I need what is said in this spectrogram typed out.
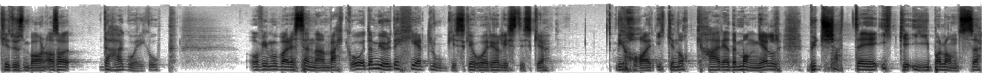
10 000 barn. Altså, Det her går ikke opp. Og vi må bare sende dem vekk. Og De gjør det helt logiske og realistiske. Vi har ikke nok. Her er det mangel. Budsjettet er ikke i balanse.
